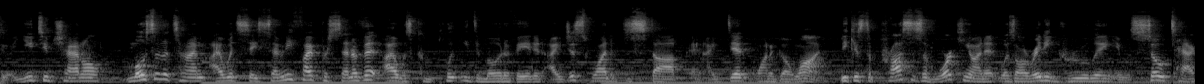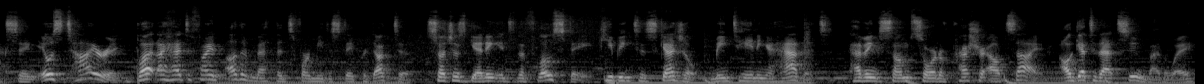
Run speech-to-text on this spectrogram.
to a YouTube channel, most of the time, I would say 75% of it, I was completely demotivated. I just wanted to stop and I didn't want to go on because the process of working on it was already grueling. It was so taxing. It was tiring, but I had to find other methods for me to stay productive, such as getting into the flow state, keeping to schedule, maintaining a habit, having some sort of pressure outside. I'll get to that soon, by the way.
